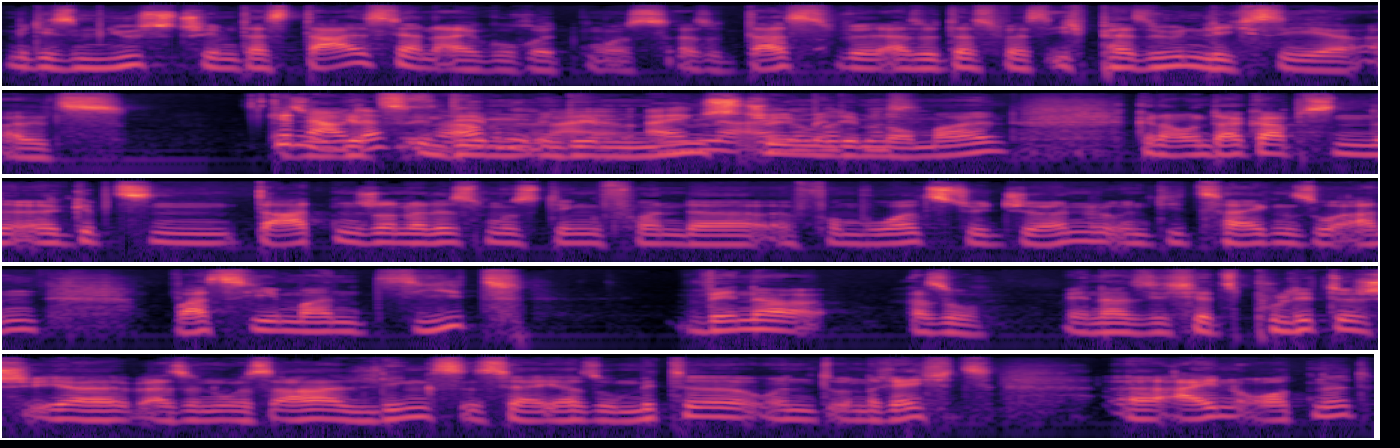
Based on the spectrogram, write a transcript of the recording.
mit diesem Newsstream. Das da ist ja ein Algorithmus. Also das will, also das, was ich persönlich sehe als also genau, also jetzt in dem, in dem Newsstream, in dem normalen. Genau, und da gab's ein, äh, gibt's ein Datenjournalismus-Ding von der, vom Wall Street Journal und die zeigen so an, was jemand sieht, wenn er, also wenn er sich jetzt politisch eher, also in den USA links ist ja eher so Mitte und, und rechts äh, einordnet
